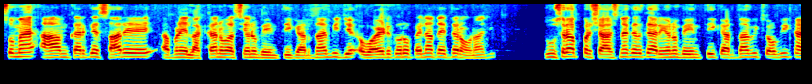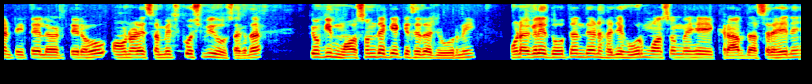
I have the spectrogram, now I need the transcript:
ਸੋ, ਮੈਂ ਆਮ ਕਰਕੇ ਸਾਰੇ ਆਪਣੇ ਇਲਾਕਾ ਨਿਵਾਸੀਆਂ ਨੂੰ ਬੇਨਤੀ ਕਰਦਾ ਵੀ ਜੇ ਅਵੋਇਡ ਕਰੋ, ਪਹਿਲਾਂ ਤਾਂ ਇੱਧਰ ਆਉਣਾ ਜੀ। ਦੂਸਰਾ, ਪ੍ਰਸ਼ਾਸਨਿਕ ਅਧਿਕਾਰੀਆਂ ਨੂੰ ਬੇਨਤੀ ਕਰਦਾ ਵੀ 24 ਘੰਟੇ ਤੇ ਅਲਰਟ ਤੇ ਰਹੋ, ਆਉਣ ਵਾਲੇ ਸਮੇਂ 'ਚ ਕੁਝ ਵੀ ਹੋ ਸਕਦਾ, ਕਿਉਂਕਿ ਮੌਸਮ ਦੇ ਅੱਗੇ ਕਿਸੇ ਦਾ ਜ਼ੋਰ ਨਹੀਂ। ਹੁਣ ਅਗਲੇ 2-3 ਦਿਨ ਹਜੇ ਹੋਰ ਮੌਸਮ ਇਹ ਖਰਾਬ ਦੱਸ ਰਹੇ ਨੇ।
